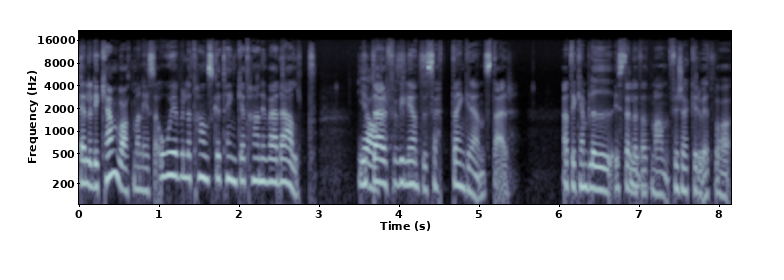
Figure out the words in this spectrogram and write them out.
eller det kan vara att man är så åh jag vill att han ska tänka att han är värd allt. Ja, Därför vill jag inte sätta en gräns där. Att det kan bli istället mm. att man försöker du vet, vara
